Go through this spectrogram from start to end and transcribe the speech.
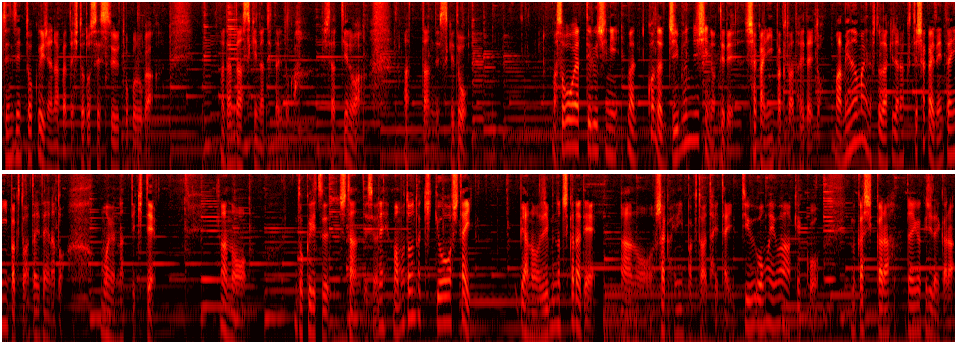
全然得意じゃなかった人と接するところが、まあ、だんだん好きになってたりとかしたっていうのはあったんですけど、まあ、そうやってるうちに、まあ、今度は自分自身の手で社会にインパクトを与えたいと、まあ、目の前の人だけじゃなくて社会全体にインパクトを与えたいなと思うようになってきてあの独立したんですよね。もともと起業したいあの自分の力であの社会にインパクトを与えたいっていう思いは結構昔から大学時代から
